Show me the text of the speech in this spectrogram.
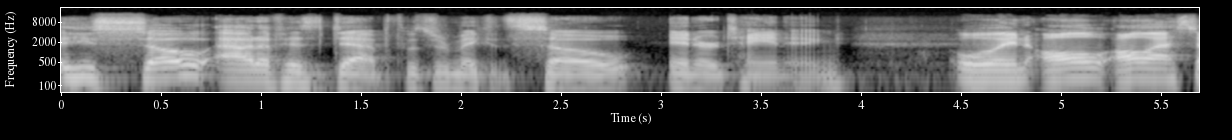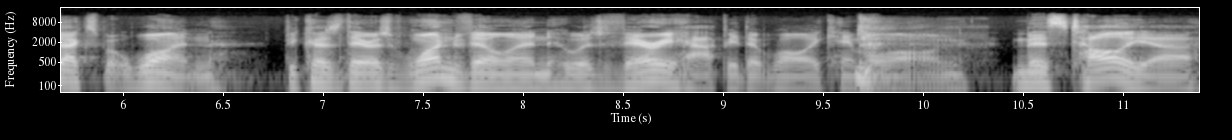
he's so out of his depth, which would make it so entertaining. Well, in all all aspects but one, because there's one villain who was very happy that Wally came along, Miss Talia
